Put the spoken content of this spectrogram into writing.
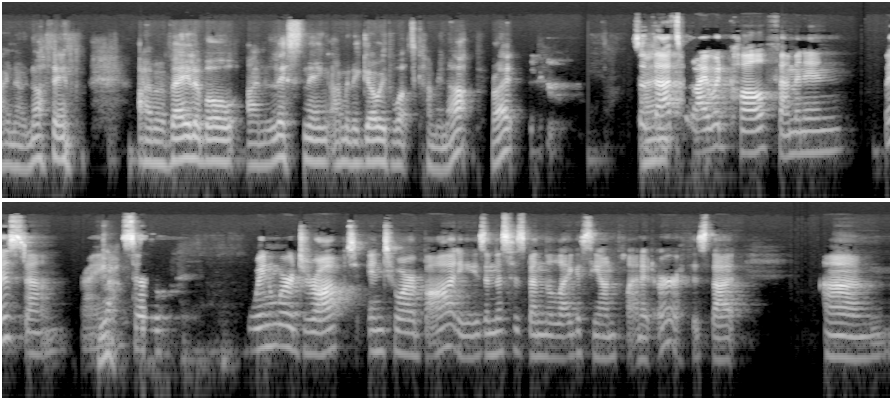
I know nothing. I'm available. I'm listening. I'm going to go with what's coming up. Right. So and, that's what I would call feminine wisdom. Right. Yeah. So when we're dropped into our bodies, and this has been the legacy on planet Earth, is that um,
